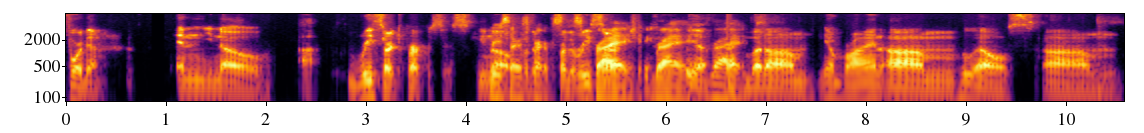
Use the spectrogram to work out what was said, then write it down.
for them, and you know, research purposes. You know, research for the, purposes. for the research. Right, right, Yeah, right. But um, you know, Brian. Um, who else? Um,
